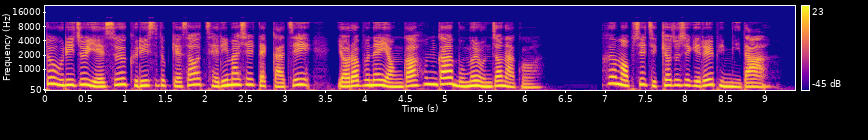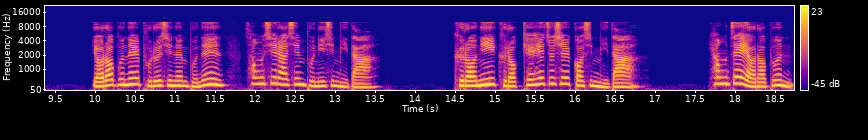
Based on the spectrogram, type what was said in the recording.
또 우리 주 예수 그리스도께서 재림하실 때까지 여러분의 영과 혼과 몸을 온전하고 흠 없이 지켜주시기를 빕니다. 여러분을 부르시는 분은 성실하신 분이십니다. 그러니 그렇게 해주실 것입니다. 형제 여러분,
